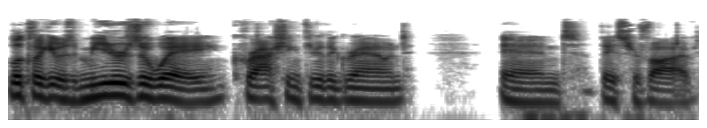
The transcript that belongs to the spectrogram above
looked like it was meters away, crashing through the ground, and they survived.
